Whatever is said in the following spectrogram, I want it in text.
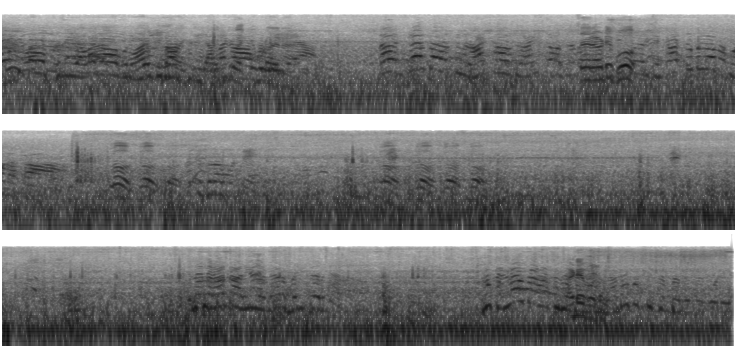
யோகிதாஸ்ரீ அலங்காபுரி யோகிதாஸ்ரீ அலங்காபுரி. சரி அப்படியே போ. Slow slow slow slow slow slow slow இல்ல இல்ல வேண்டாம் நீங்க நேரம் போயிட்டே இருங்க இதெல்லாம் தான் வந்து அப்படியே போடு. நடைபெற்றுக் கொண்டிருக்கக்கூடிய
